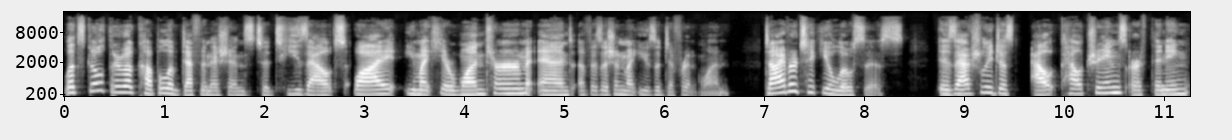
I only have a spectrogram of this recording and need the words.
let's go through a couple of definitions to tease out why you might hear one term and a physician might use a different one. Diverticulosis is actually just outpouchings or thinning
